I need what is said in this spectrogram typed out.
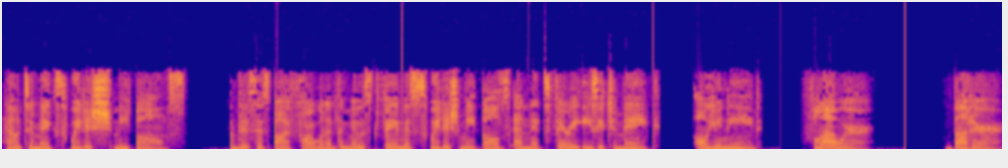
How to make Swedish meatballs. This is by far one of the most famous Swedish meatballs and it's very easy to make. All you need. Flour. Butter.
